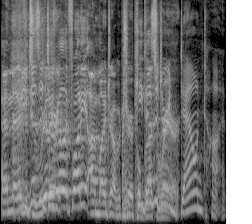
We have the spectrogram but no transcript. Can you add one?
And then if He it's does it really during- really funny, I might drop a triple. he but does it that's during rare. downtime.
